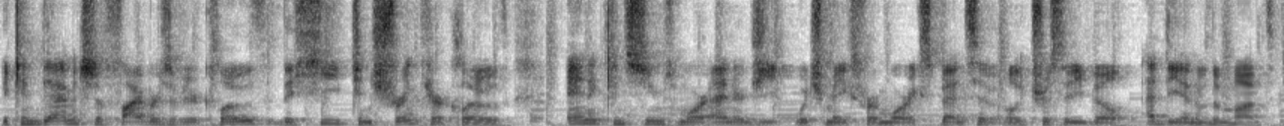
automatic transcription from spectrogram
It can damage the fibers of your clothes, the heat can shrink your clothes, and it consumes more energy, which makes for a more expensive electricity bill at the end of the month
